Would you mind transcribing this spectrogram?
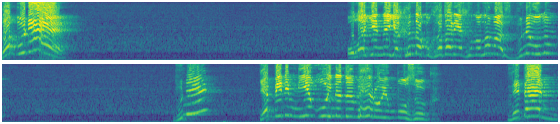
Lan bu ne? Olay yerine yakında bu kadar yakın olamaz. Bu ne oğlum? Bu ne? Ya benim niye oynadığım her oyun bozuk? Neden?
